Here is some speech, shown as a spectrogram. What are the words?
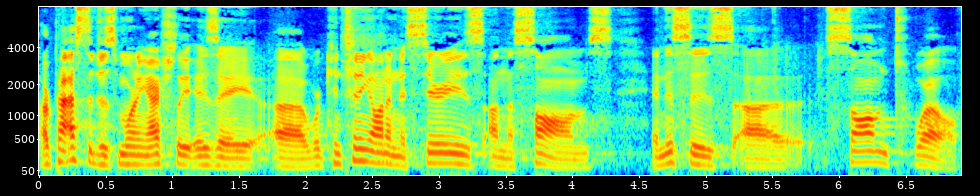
Our passage this morning actually is a, uh, we're continuing on in a series on the Psalms, and this is uh, Psalm 12,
